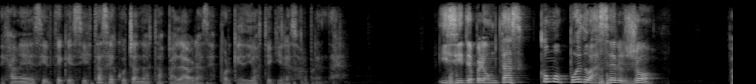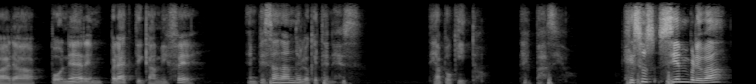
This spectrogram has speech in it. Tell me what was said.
déjame decirte que si estás escuchando estas palabras es porque Dios te quiere sorprender. Y si te preguntas, ¿cómo puedo hacer yo para poner en práctica mi fe? Empezá dando lo que tenés, de a poquito, despacio. Jesús siempre va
